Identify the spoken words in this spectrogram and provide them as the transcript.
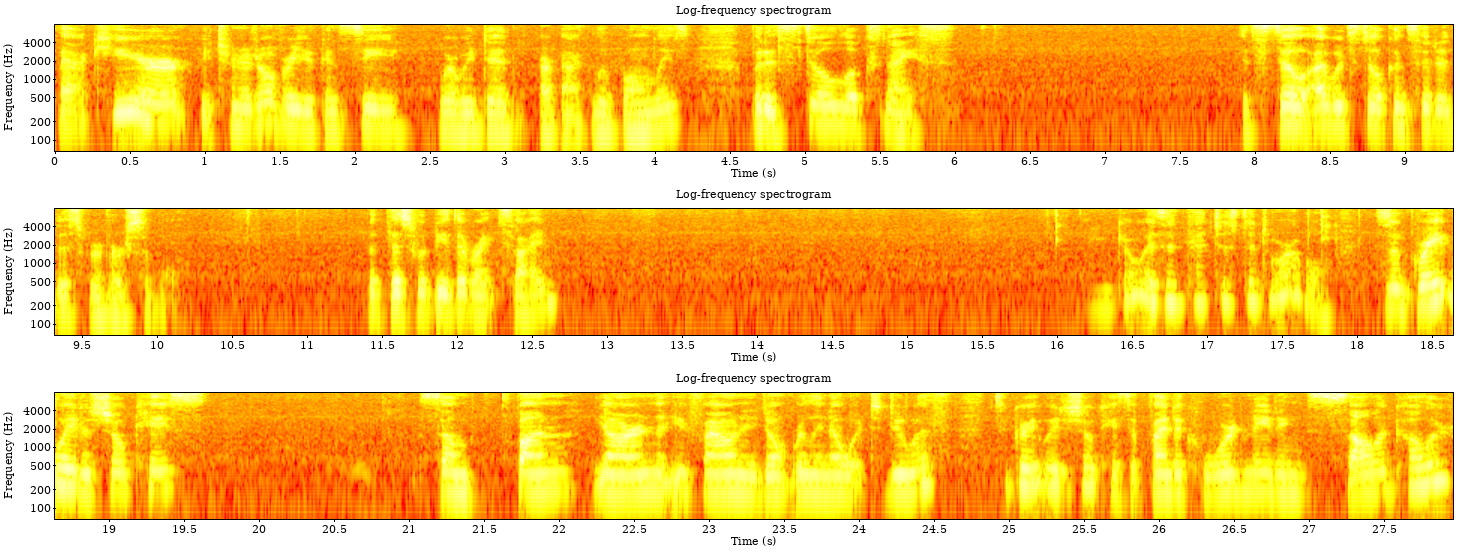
Back here, if you turn it over, you can see where we did our back loop onlys, but it still looks nice. It's still, I would still consider this reversible. But this would be the right side. There you go. Isn't that just adorable? This is a great way to showcase some fun yarn that you found and you don't really know what to do with. It's a great way to showcase it. Find a coordinating solid color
